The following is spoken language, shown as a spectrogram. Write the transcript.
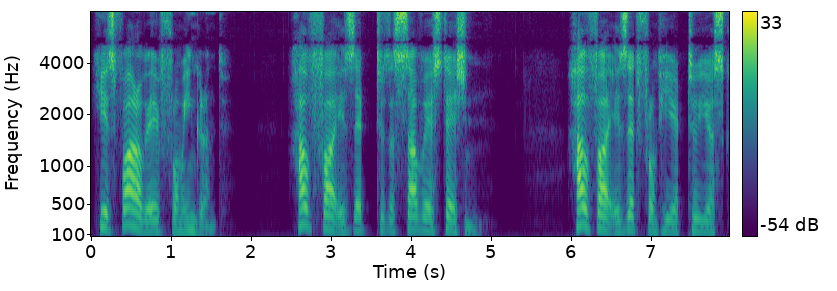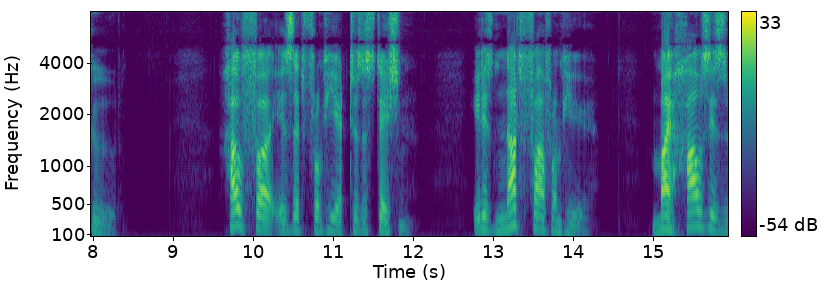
He is far away from England. How far is it to the subway station? How far is it from here to your school? How far is it from here to the station? It is not far from here. My house is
